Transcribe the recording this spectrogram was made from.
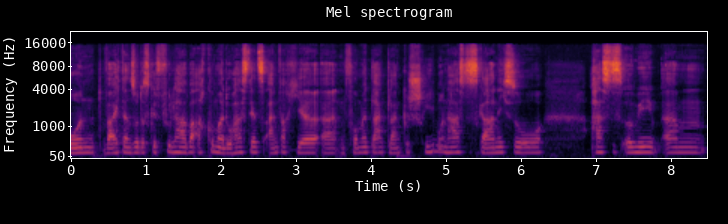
und weil ich dann so das Gefühl habe, ach guck mal, du hast jetzt einfach hier äh, einen Vormittag lang geschrieben und hast es gar nicht so, hast es irgendwie, ähm,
